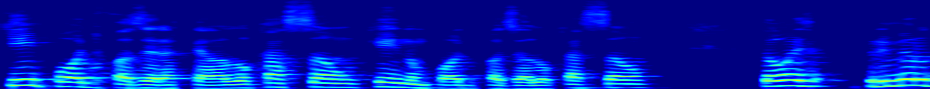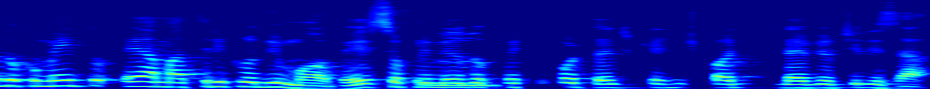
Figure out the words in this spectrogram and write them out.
Quem pode fazer aquela locação, quem não pode fazer a locação. Então, o primeiro documento é a matrícula do imóvel. Esse é o primeiro uhum. documento importante que a gente pode, deve utilizar.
